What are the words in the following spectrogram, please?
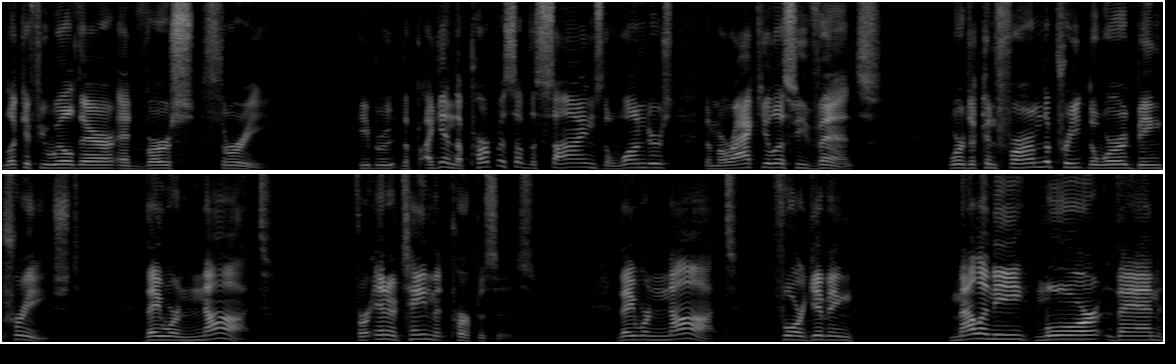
Look, if you will, there at verse 3. Hebrew, the, again, the purpose of the signs, the wonders, the miraculous events were to confirm the, pre- the word being preached. They were not for entertainment purposes. They were not for giving Melanie more than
